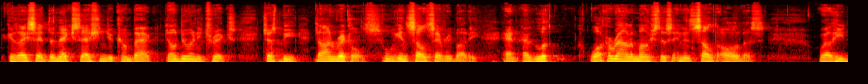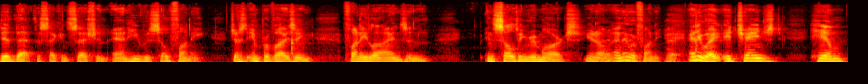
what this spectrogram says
Because I said, the next session you come back, don't do any tricks. Just be Don Rickles, who insults everybody. And, and look, walk around amongst us and insult all of us. Well, he did that the second session. And he was so funny, just improvising funny lines and insulting remarks, you know, and they were funny. Yeah. Anyway, it changed him,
